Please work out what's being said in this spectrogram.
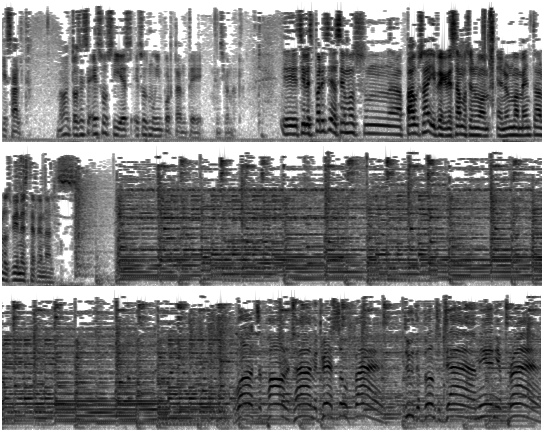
es alta. ¿no? Entonces, eso sí es, eso es muy importante mencionarlo. Eh, si les parece, hacemos una pausa y regresamos en un, en un momento a los bienes terrenales. you dress so fine, through the bumps of dime in your prime.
